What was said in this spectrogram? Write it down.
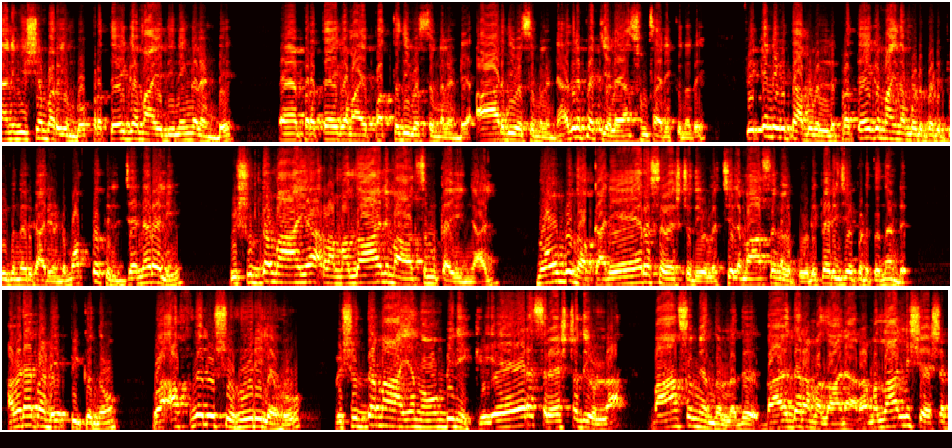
ഞാൻ ഈ വിഷയം പറയുമ്പോൾ പ്രത്യേകമായ ദിനങ്ങളുണ്ട് പ്രത്യേകമായ പത്ത് ദിവസങ്ങളുണ്ട് ആറ് ദിവസങ്ങളുണ്ട്. അതിനെ പറ്റിയല്ല ഞാൻ സംസാരിക്കുന്നത്. ഫിക്കന്റെ കിതാബുകളിൽ പ്രത്യേകമായി നമ്മോട് പഠിപ്പിക്കുന്ന ഒരു കാര്യമുണ്ട്. മൊത്തത്തിൽ ജനറലി വിശുദ്ധമായ റമദാന് മാസം കഴിഞ്ഞാൽ നോമ്പ് നോക്കാൻ ഏറെ ശ്രേഷ്ഠതയുള്ള ചില മാസങ്ങൾ കൂടി പരിചയപ്പെടുത്തുന്നുണ്ട്. അവിടെ പഠിപ്പിക്കുന്നു "വ അഫ്ദലു ഷുഹൂരി ലഹു വിശുദ്ധമായ നോമ്പിനിക്ക് ഏറെ ശ്രേഷ്ഠതയുള്ള മാസം എന്നുള്ളത് ബാദ റമദാന റമദാനിന് ശേഷം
